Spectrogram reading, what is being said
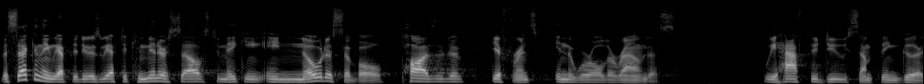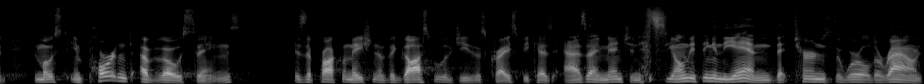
The second thing we have to do is we have to commit ourselves to making a noticeable, positive difference in the world around us. We have to do something good. The most important of those things is the proclamation of the gospel of Jesus Christ because, as I mentioned, it's the only thing in the end that turns the world around.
